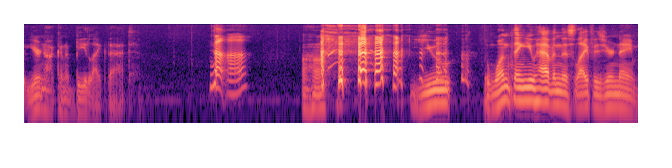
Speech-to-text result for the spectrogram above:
But you're not going to be like that. Nuh-uh. Uh huh. you the one thing you have in this life is your name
